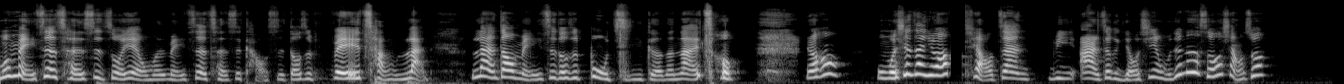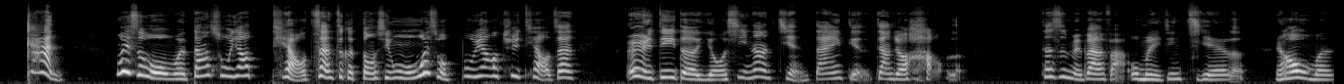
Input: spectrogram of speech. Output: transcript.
我们每次的程式作业，我们每次的程式考试都是非常烂，烂到每一次都是不及格的那一种。然后我们现在又要挑战 VR 这个游戏，我就那个时候想说，看为什么我们当初要挑战这个东西？我们为什么不要去挑战二 D 的游戏？那简单一点，这样就好了。但是没办法，我们已经接了。然后我们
